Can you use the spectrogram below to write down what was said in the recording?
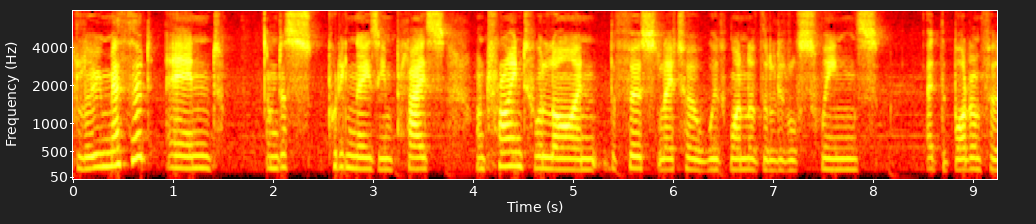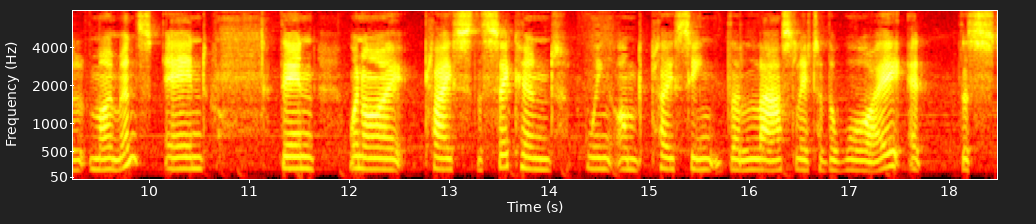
glue method and I'm just putting these in place. I'm trying to align the first letter with one of the little swings at the bottom for moments and then when I place the second I'm placing the last letter the Y at this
